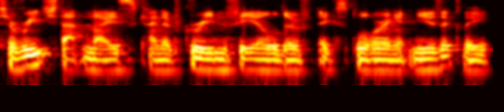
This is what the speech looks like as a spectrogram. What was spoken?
to reach that nice kind of green field of exploring it musically.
